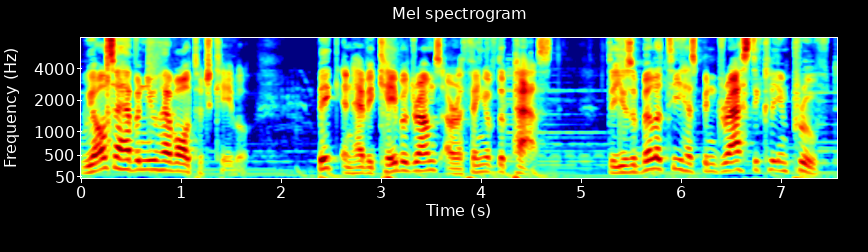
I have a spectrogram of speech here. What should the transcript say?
We also have a new high voltage cable. Big and heavy cable drums are a thing of the past. The usability has been drastically improved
